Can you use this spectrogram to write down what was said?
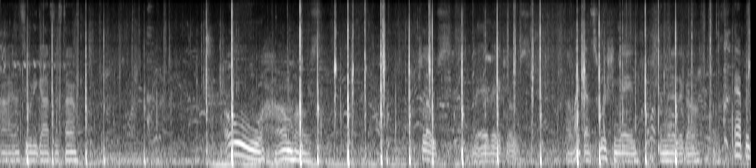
Alright, let's see what he got this time. Oh, almost. Close. Very, very close. I like that swoosh he made just a minute ago. Epic.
